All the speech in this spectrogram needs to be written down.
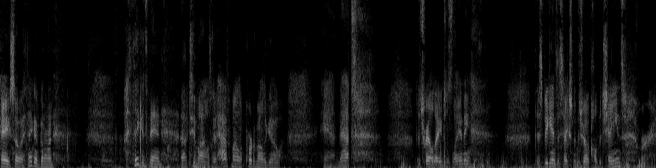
Okay, so I think I've gone, I think it's been about two miles, got half a mile, a quarter mile to go. And that's the trail to Angel's Landing. This begins a section of the trail called the Chains, where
